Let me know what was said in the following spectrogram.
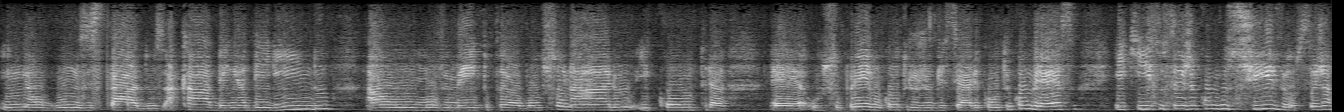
em alguns estados acabem aderindo a um movimento pró-Bolsonaro e contra é, o Supremo, contra o Judiciário e contra o Congresso, e que isso seja combustível, seja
